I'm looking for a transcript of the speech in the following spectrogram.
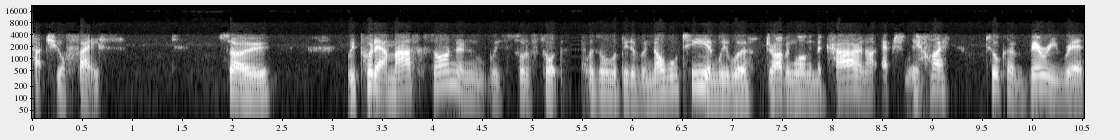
touch your face. So we put our masks on, and we sort of thought that was all a bit of a novelty. And we were driving along in the car, and I actually I took a very rare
